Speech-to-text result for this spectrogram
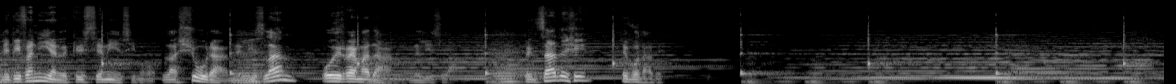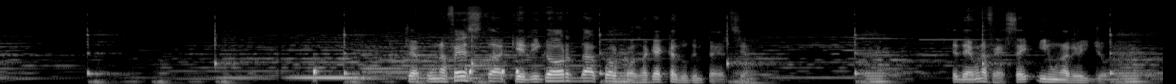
l'Epifania nel cristianesimo, la Shura nell'Islam o il Ramadan nell'Islam? Pensateci e votate. Cioè una festa che ricorda qualcosa che è accaduto in Persia. Ed è una festa in una religione.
